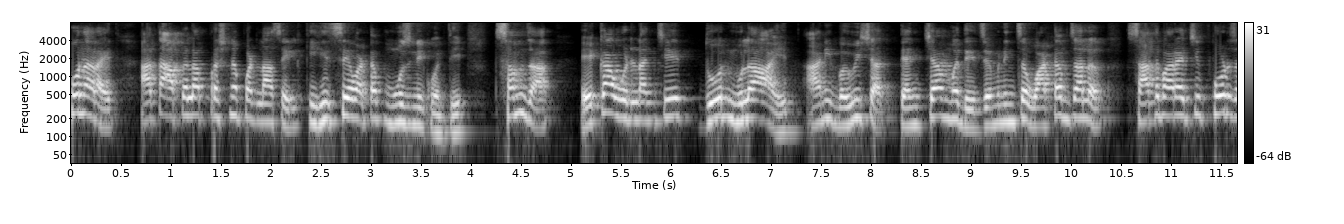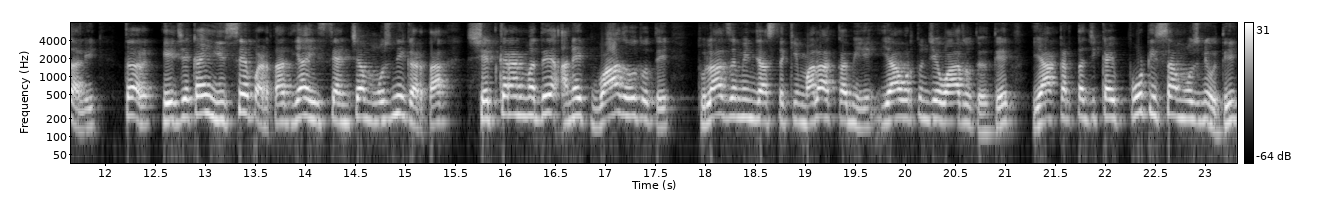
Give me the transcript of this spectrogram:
होणार आहेत आता आपल्याला प्रश्न पडला असेल की हिस्से वाटप मोजणी कोणती? समजा एका वडिलांचे दोन मुलं आहेत आणि भविष्यात त्यांच्यामध्ये जमिनींचं वाटप झालं सातबाऱ्याची फोड झाली तर हे जे काही हिस्से पडतात या हिस्स्यांच्या मोजणी करता शेतकऱ्यांमध्ये अनेक वाद होत होते. तुला जमीन जास्त की मला कमी यावरतून जे वाद होते होते याकरता जी काही पोट हिस्सा मोजणी होती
